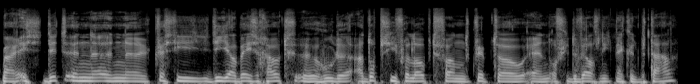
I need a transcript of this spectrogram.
Maar is dit een, een uh, kwestie die jou bezighoudt? hoe de adoptie verloopt van crypto en of je er wel of niet mee kunt betalen?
